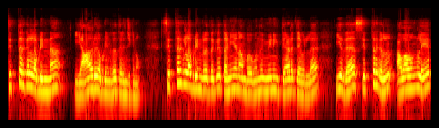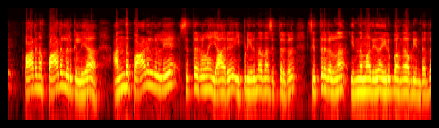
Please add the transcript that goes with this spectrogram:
சித்தர்கள் அப்படின்னா யார் அப்படின்றத தெரிஞ்சுக்கணும். சித்தர்கள் அப்படின்றதுக்கு தனியாக நம்ம வந்து மீனிங் தேட தேவையில்ல. இதை சித்தர்கள் அவ அவங்களே பாடின பாடல் இருக்கு இல்லையா? அந்த பாடல்கள்லேயே சித்தர்கள்லாம் யார்? இப்படி இருந்தால் தான் சித்தர்கள். சித்தர்கள்லாம் இந்த மாதிரி தான் இருப்பாங்க அப்படின்றத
